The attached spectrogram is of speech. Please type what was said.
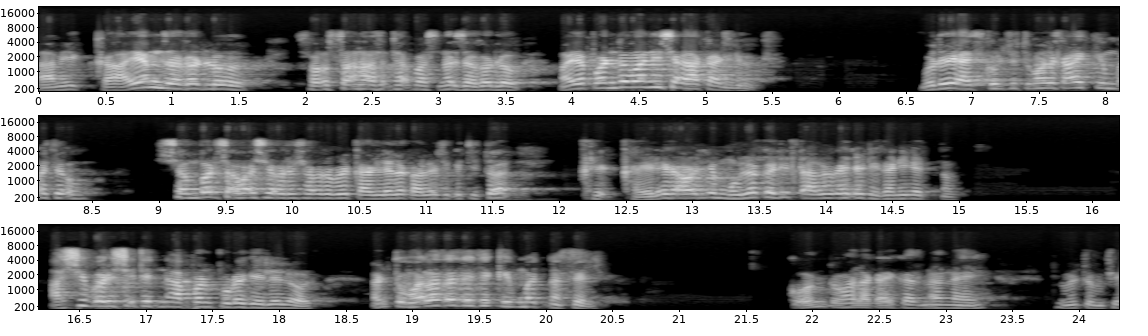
आम्ही कायम झगडलो. संस्थानापासून झगडलो. माझ्या पंजोबांनी शाळा काढली होती. बुधवी हायस्कूलची तुम्हाला काय किंमत आहे हो? शंभर सव्वाशे वर्षाबरोबर काढलेलं कॉलेज की तिथं खे- खेडेगावातली मुलं कधी तालुक्याच्या ठिकाणी येत नव्हती? अशी परिस्थितीतनं आपण पुढे गेलेलो आहोत. आणि तुम्हाला तर त्याची किंमत नसेल. कोण तुम्हाला काय करणार नाही? तुम्ही तुमची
